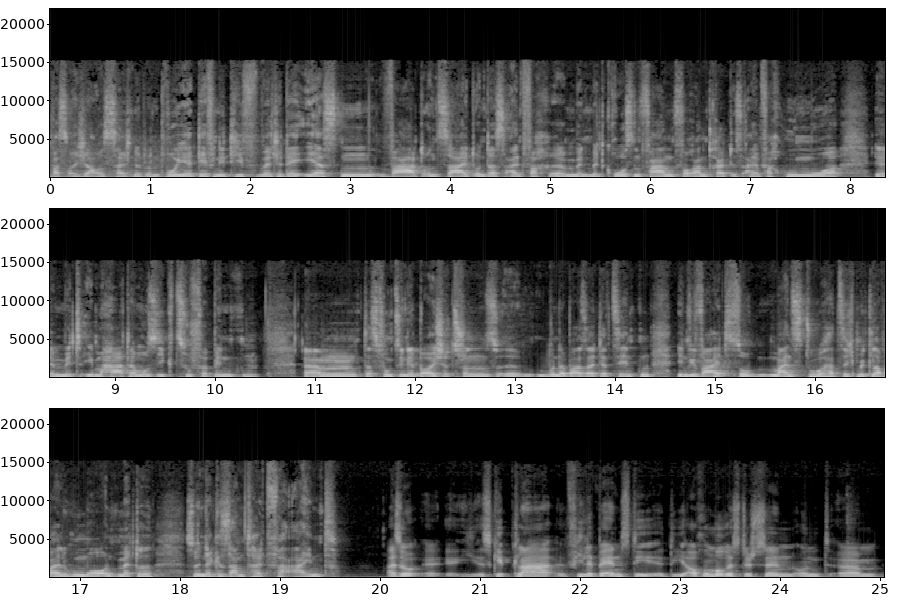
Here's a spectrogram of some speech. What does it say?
was euch ja auszeichnet und wo ihr definitiv welche der ersten wart und seid und das einfach äh, mit, mit großen Fahnen vorantreibt, ist einfach Humor äh, mit eben harter Musik zu verbinden. Ähm, das funktioniert bei euch jetzt schon äh, wunderbar seit Jahrzehnten. Inwieweit, so meinst du, hat sich mittlerweile Humor und Metal so in der Gesamtheit vereint? Also äh, es gibt klar viele Bands, die, die auch humoristisch sind und ähm,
